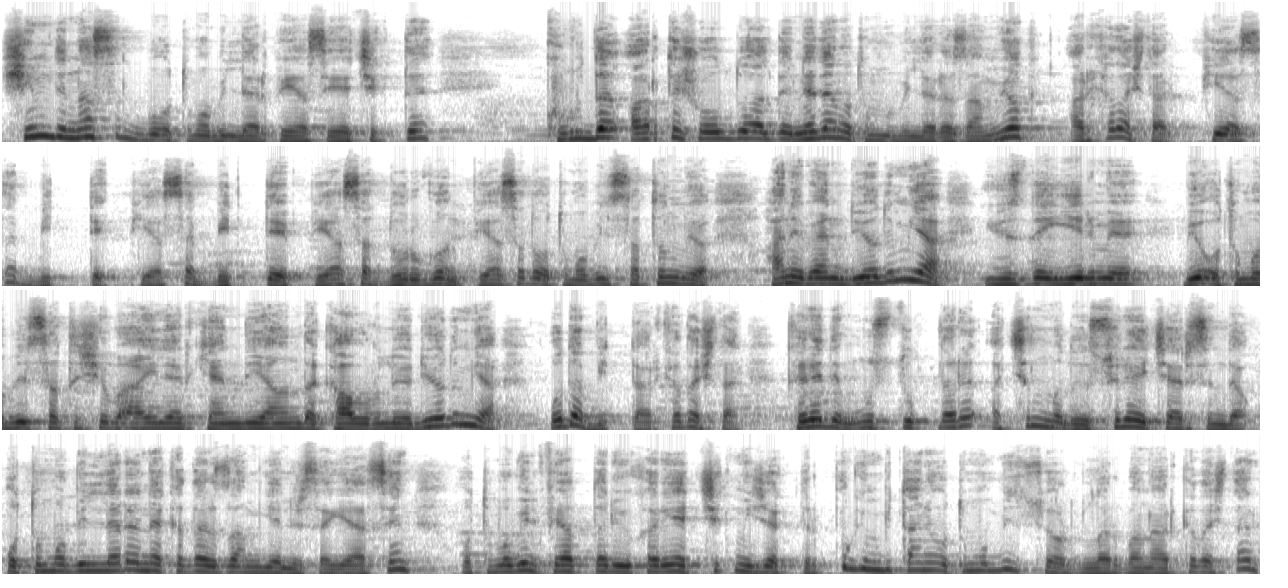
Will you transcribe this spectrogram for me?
şimdi nasıl bu otomobiller piyasaya çıktı? Kurda artış olduğu halde neden otomobillere zam yok? Arkadaşlar piyasa bitti. Piyasa bitti. Piyasa durgun. Piyasada otomobil satılmıyor. Hani ben diyordum ya %20 bir otomobil satışı bayiler kendi yağında kavruluyor diyordum ya. O da bitti arkadaşlar. Kredi muslukları açılmadığı süre içerisinde otomobillere ne kadar zam gelirse gelsin otomobil fiyatları yukarıya çıkmayacaktır. Bugün bir tane otomobil sordular bana arkadaşlar.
